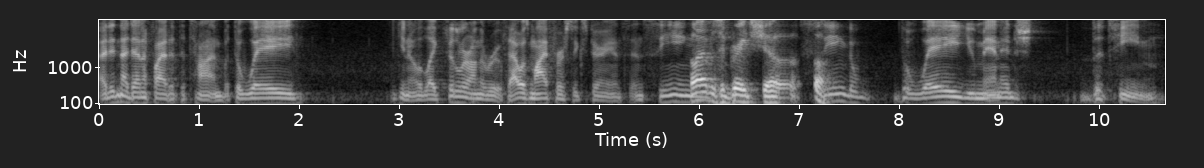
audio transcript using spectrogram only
I didn't identify it at the time, but the way you know like Fiddler on the Roof that was my first experience and seeing well, that was a great show. Oh. Seeing oh. the the way you manage the team.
